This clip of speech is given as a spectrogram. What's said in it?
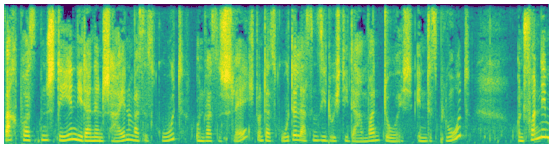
Wachposten stehen, die dann entscheiden, was ist gut und was ist schlecht. Und das Gute lassen sie durch die Darmwand durch in das Blut. Und von dem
